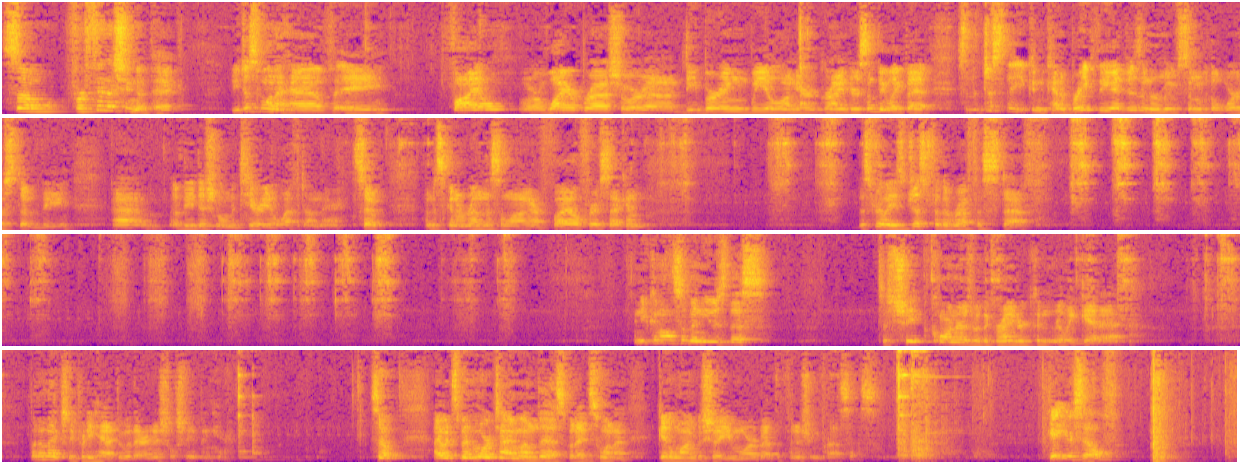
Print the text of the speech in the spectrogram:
So for finishing a pick, you just want to have a file or a wire brush or a deburring wheel on your grinder, something like that, so that just that you can kind of break the edges and remove some of the worst of the um, of the additional material left on there. So I'm just going to run this along our file for a second. This really is just for the roughest stuff. You can also then use this to shape corners where the grinder couldn't really get at. But I'm actually pretty happy with our initial shaping here. So I would spend more time on this, but I just want to get along to show you more about the finishing process. Get yourself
